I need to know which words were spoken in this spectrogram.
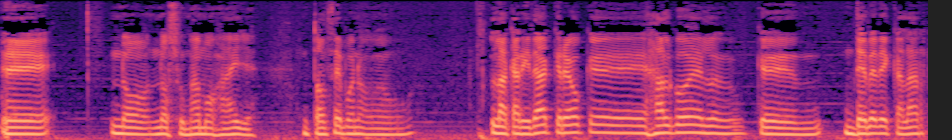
eh, no, nos sumamos a ella. Entonces, bueno, la caridad creo que es algo el que debe de calar.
